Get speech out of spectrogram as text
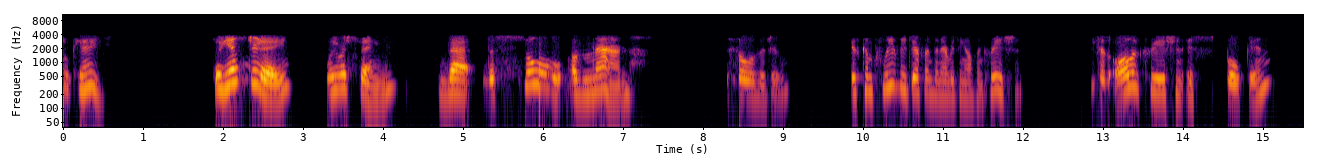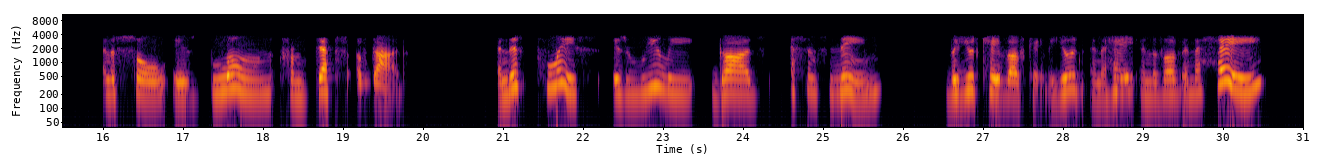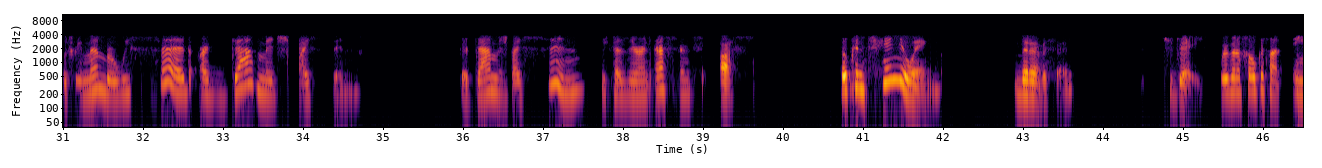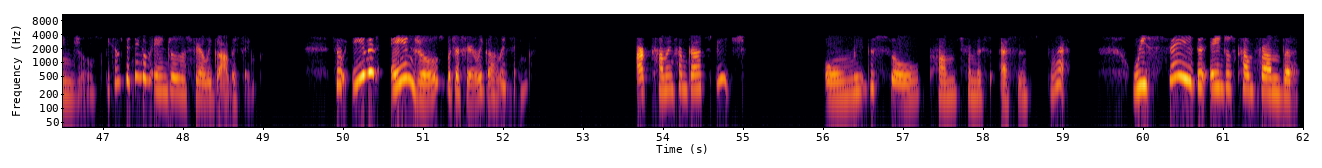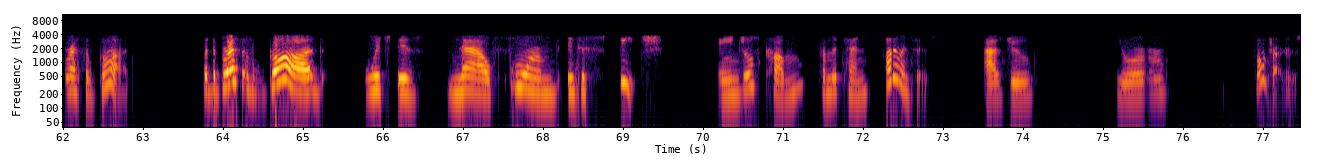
Okay. So yesterday we were saying that the soul of man, the soul of the Jew, is completely different than everything else in creation. Because all of creation is spoken and the soul is blown from depths of God. And this place is really God's essence name, the Yud K Vav K, the Yud and the Hey and the Vav and the Hey, which remember we said are damaged by sin. They're damaged by sin because they're in essence us. So continuing, the Rebbe said, today we're going to focus on angels because we think of angels as fairly godly things. So even angels, which are fairly godly things, are coming from God's speech. Only the soul comes from this essence breath. We say that angels come from the breath of God, but the breath of God, which is now formed into speech, angels come from the ten utterances, as do your phone chargers.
